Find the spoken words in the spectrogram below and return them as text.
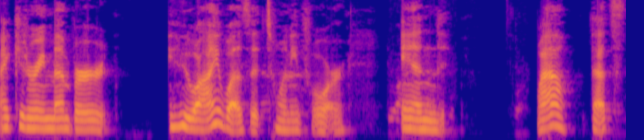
I can remember who I was at 24 and wow, that's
